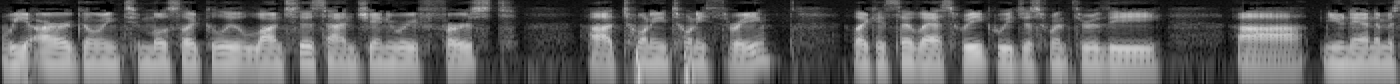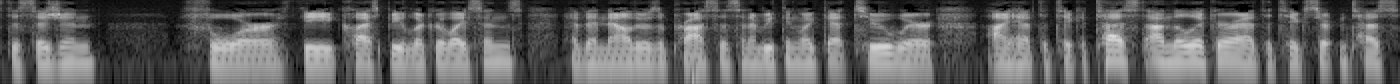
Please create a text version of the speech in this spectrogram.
we are going to most likely launch this on January 1st, uh, 2023. Like I said last week, we just went through the uh, unanimous decision for the Class B liquor license. And then now there's a process and everything like that too, where I have to take a test on the liquor. I have to take certain tests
